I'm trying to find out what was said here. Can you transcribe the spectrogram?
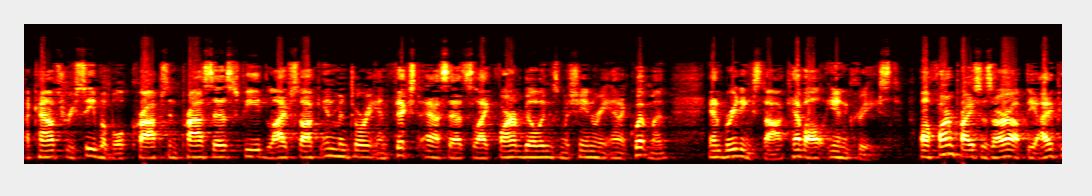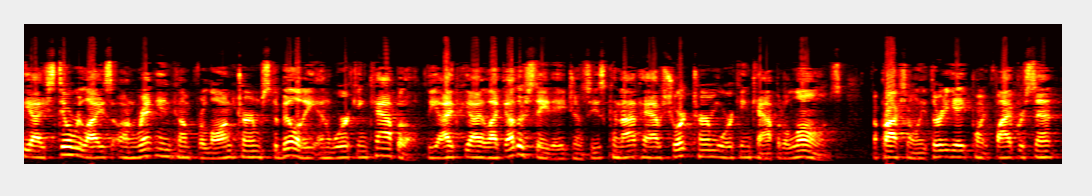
accounts receivable, crops in process, feed, livestock inventory, and fixed assets like farm buildings, machinery and equipment, and breeding stock have all increased. While farm prices are up, the IPI still relies on rent income for long-term stability and working capital. The IPI, like other state agencies, cannot have short-term working capital loans. Approximately 38.5%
